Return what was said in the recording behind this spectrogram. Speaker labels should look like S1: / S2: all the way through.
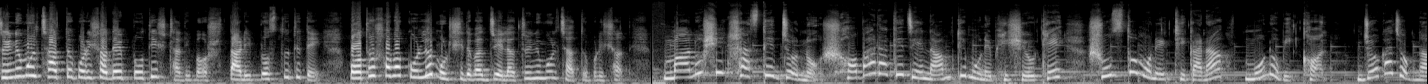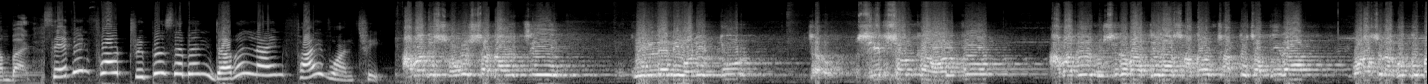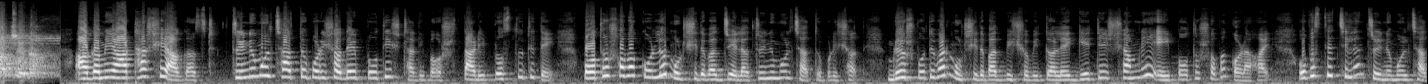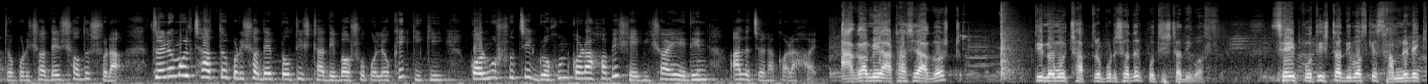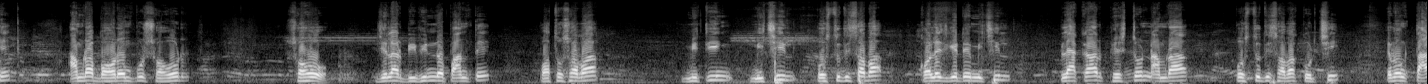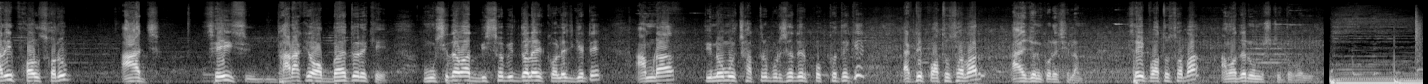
S1: তৃণমূল ছাত্র পরিষদের প্রতিষ্ঠা দিবস। তারই প্রস্তুতিতে পথসভা করল মুর্শিদাবাদ জেলা তৃণমূল ছাত্র পরিষদ।
S2: মানসিক স্বাস্থ্যের জন্য সবার আগে যে নামটি মনে ভেসে ওঠে সুস্থ মনের ঠিকানা মনোবীক্ষণ। যোগাযোগ number seven four triple seven double nine five one three
S3: আমাদের সমস্যাটা হচ্ছে কল্যাণী অনেক দূর সিট সংখ্যা অল্প। আমাদের মুর্শিদাবাদ জেলার সাধারণ ছাত্রছাত্রীরা পড়াশোনা করতে পারছে না।
S1: আগামী আঠাশে আগস্ট তৃণমূল ছাত্র পরিষদের প্রতিষ্ঠা দিবস। তারই প্রস্তুতিতে পথসভা করল মুর্শিদাবাদ জেলা তৃণমূল ছাত্র পরিষদ। বৃহস্পতিবার মুর্শিদাবাদ বিশ্ববিদ্যালয়ের গেটের সামনে এই পথসভা করা হয়। উপস্থিত ছিলেন তৃণমূল ছাত্র পরিষদের সদস্যরা। তৃণমূল ছাত্র পরিষদের প্রতিষ্ঠা দিবস উপলক্ষে কি কি কর্মসূচি গ্রহণ করা হবে সেই বিষয়ে এদিন আলোচনা করা হয়।
S4: আগামী আঠাশে আগস্ট তৃণমূল ছাত্র পরিষদের প্রতিষ্ঠা দিবস। সেই প্রতিষ্ঠা দিবসকে সামনে রেখে আমরা বহরমপুর শহর সহ জেলার বিভিন্ন প্রান্তে পথসভা, মিটিং, মিছিল, প্রস্তুতি সভা, কলেজ গেটে মিছিল প্ল্যাকার ফেস্টন আমরা প্রস্তুতি সভা করছি এবং তারই ফলস্বরূপ আজ সেই ধারাকে অব্যাহত রেখে মুর্শিদাবাদ বিশ্ববিদ্যালয়ের কলেজ গেটে আমরা তৃণমূল ছাত্র পরিষদের পক্ষ থেকে একটি পথসভার আয়োজন করেছিলাম। সেই পথসভা আমাদের অনুষ্ঠিত করল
